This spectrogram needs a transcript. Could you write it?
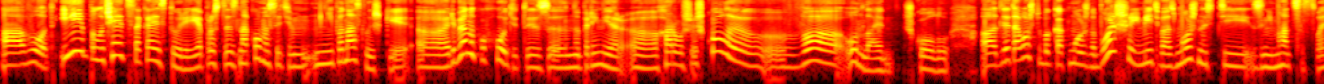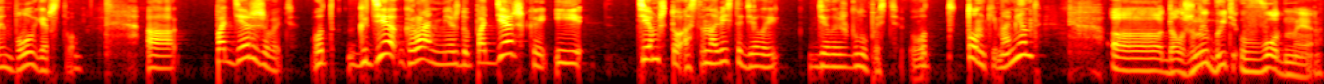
А, вот. И получается такая история. Я просто знакома с этим не понаслышке. А, ребенок уходит из, например, э, хорошей школы в онлайн-школу для того, чтобы как можно больше иметь возможности заниматься своим блогерством. А, поддерживать. Вот где грань между поддержкой и тем, что остановись, ты делай, делаешь глупость. Вот тонкий момент – э, должны быть вводные.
